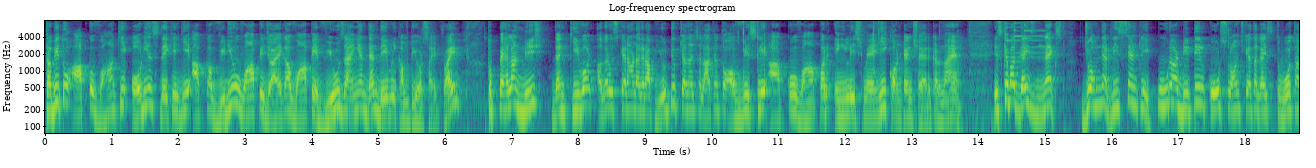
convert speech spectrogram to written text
तभी तो आपको वहाँ की ऑडियंस देखेगी, आपका वीडियो वहाँ पे जाएगा, वहाँ पे व्यूज़ आएँगे then they will come to your site right तो पहला निश देन कीवर्ड अगर उसके अराउंड अगर आप यूट्यूब चैनल चलाते हैं तो ऑब्वियसली आपको वहाँ पर इंग्लिश में ही कंटेंट शेयर करना है। इसके बाद गाइज़ नेक्स्ट जो हमने रिसेंटली पूरा डिटेल कोर्स लॉन्च किया था गाइस तो वो था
